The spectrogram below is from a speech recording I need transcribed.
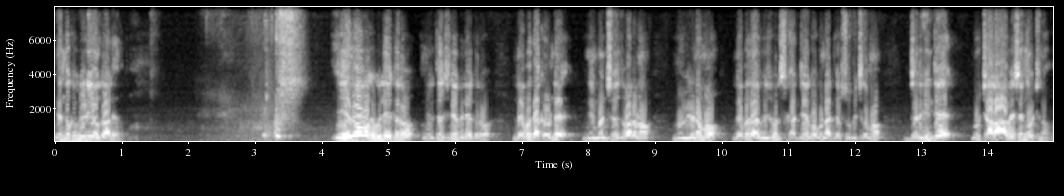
ఎందుకు వీడియోలు రాలేదు? ఏదో ఒక విలేకరో నువ్వు తెలిసిన విలేకరో లేకపోతే అక్కడ ఉండే నీ మనిషి ద్వారానో నువ్వు వినడమో లేకపోతే ఆ విజువల్స్ కట్ చేయకోకుండా అట్లా చూపించడమో జరిగింటే నువ్వు చాలా ఆవేశంగా వచ్చినావు.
